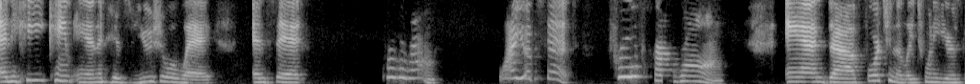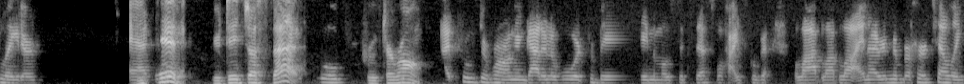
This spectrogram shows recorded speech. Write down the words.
And he came in in his usual way and said, Prove her wrong. Why are you upset? Prove her wrong. And uh, fortunately, 20 years later, at, you did. You did just that. Well, proved her wrong. I proved her wrong and got an award for being the most successful high school, blah, blah, blah. And I remember her telling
